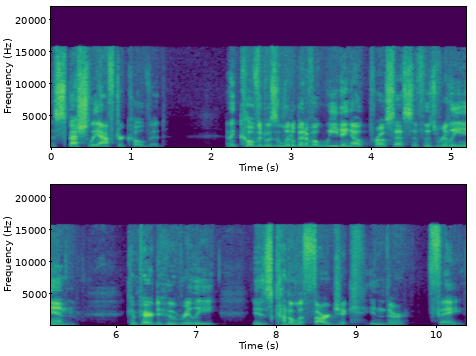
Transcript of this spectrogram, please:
especially after COVID. I think COVID was a little bit of a weeding out process of who's really in compared to who really is kind of lethargic in their faith.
